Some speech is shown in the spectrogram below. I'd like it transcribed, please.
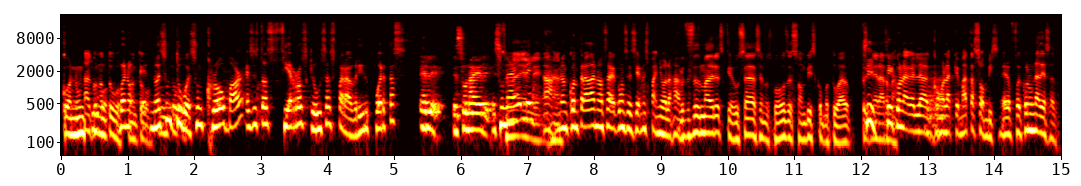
Con un Ah, tubo. con un tubo. Bueno, con un tubo. eh, no es Un un tubo. es un crowbar. Es estos fierros que usas para abrir puertas. L, es una L. Es una, una L. L, Ah, ajá. no encontraba, no sabía cómo se decía en español. Ajá. Pues de estas madres que usas en los juegos de zombies como tu ar- Sí, primer sí, arma. con la, la- como la que mata zombies. Era- fue con una de esas.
